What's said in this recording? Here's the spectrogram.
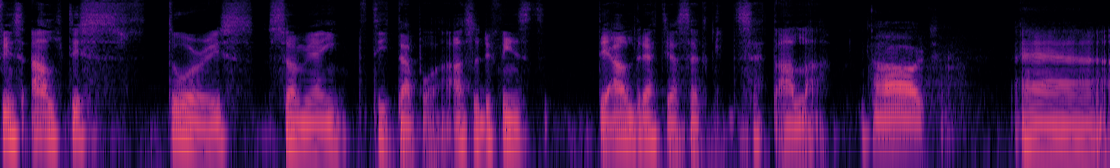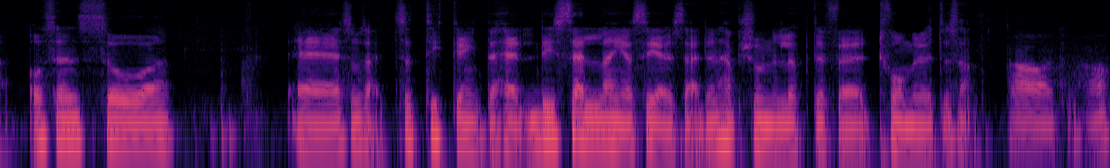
finns alltid stories som jag inte tittar på. Alltså det finns, det är aldrig att jag sett, sett alla. Ja okej. Eh, och sen så, eh, som sagt, så tittar jag inte heller. Det är sällan jag ser så här, den här personen la upp det för två minuter sedan. Ja okej. Ja.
